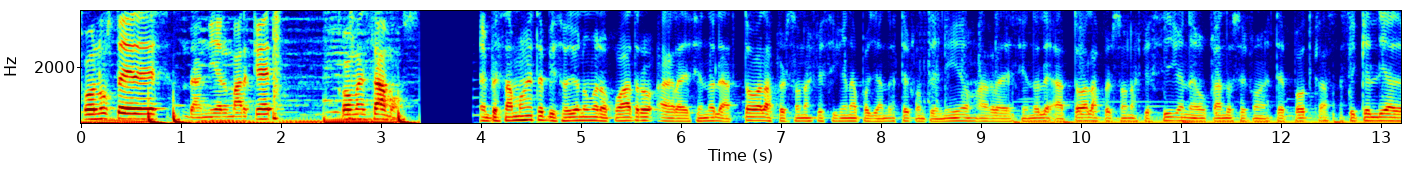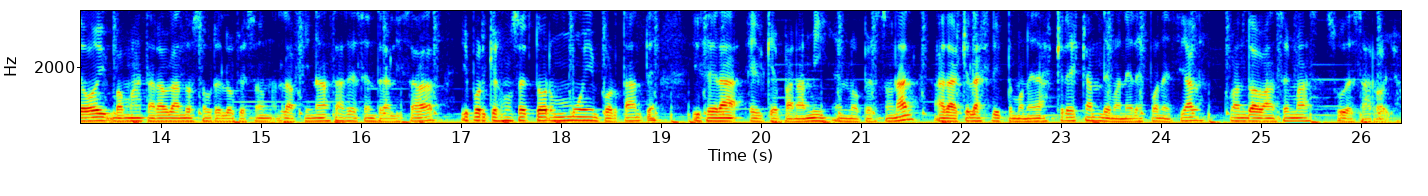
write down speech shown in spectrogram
Con ustedes, Daniel Marquet. Comenzamos. Empezamos este episodio número 4 agradeciéndole a todas las personas que siguen apoyando este contenido, agradeciéndole a todas las personas que siguen educándose con este podcast. Así que el día de hoy vamos a estar hablando sobre lo que son las finanzas descentralizadas y porque es un sector muy importante y será el que para mí en lo personal hará que las criptomonedas crezcan de manera exponencial cuando avance más su desarrollo.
